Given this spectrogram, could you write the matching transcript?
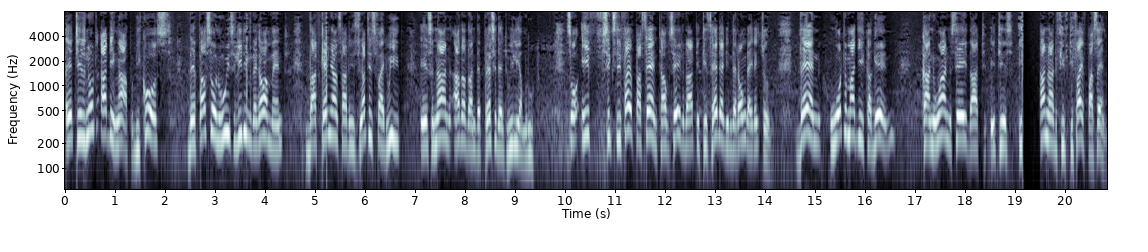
It is not adding up because the person who is leading the government that Kenyans are dissatisfied with is none other than the President William Ruto. So if 65% have said that it is headed in the wrong direction, then what magic again can one say that it is at 55%?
